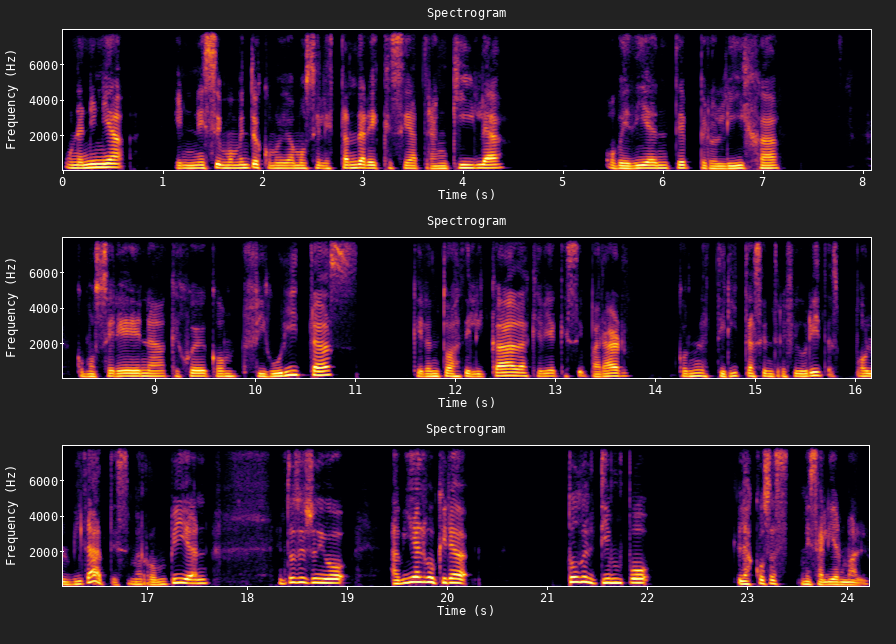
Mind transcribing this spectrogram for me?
Una niña en ese momento es como, digamos, el estándar es que sea tranquila, obediente, prolija, como serena, que juegue con figuritas que eran todas delicadas, que había que separar con unas tiritas entre figuritas. Olvídate, se me rompían. Entonces yo digo, había algo que era todo el tiempo las cosas me salían mal.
